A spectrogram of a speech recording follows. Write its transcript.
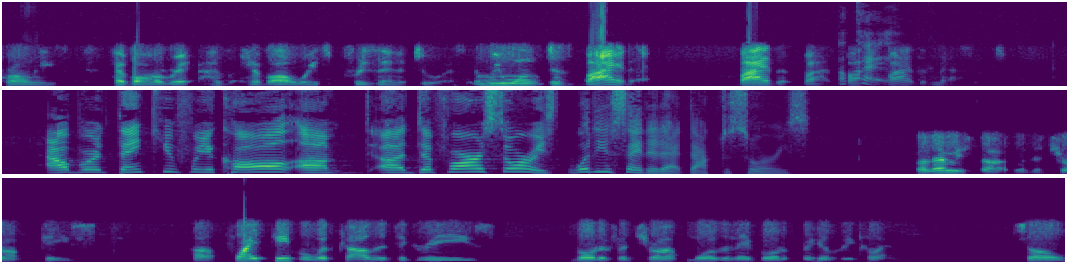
cronies have already have, have always presented to us, and we won't just buy that, buy the buy, Okay. buy, buy the message. Albert, thank you for your call. Um, uh, DeForest Soaries, what do you say to that, Dr. Soaries? Well, let me start with the Trump piece. Uh, white people with college degrees voted for Trump more than they voted for Hillary Clinton. So,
